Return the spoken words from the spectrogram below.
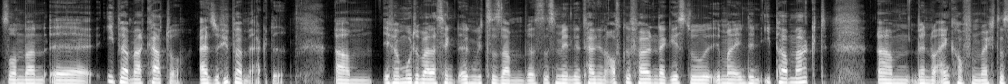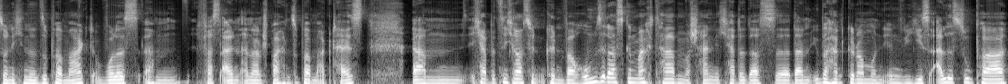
sondern äh, Ipermercato, also Hypermärkte. Ähm, ich vermute mal, das hängt irgendwie zusammen. Das ist mir in Italien aufgefallen, da gehst du immer in den Hypermarkt, ähm, wenn du einkaufen möchtest und nicht in den Supermarkt, obwohl es ähm, fast allen anderen Sprachen Supermarkt heißt. Ähm, ich habe jetzt nicht rausfinden können, warum sie das gemacht haben. Wahrscheinlich hatte das äh, dann überhand genommen und irgendwie hieß alles super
